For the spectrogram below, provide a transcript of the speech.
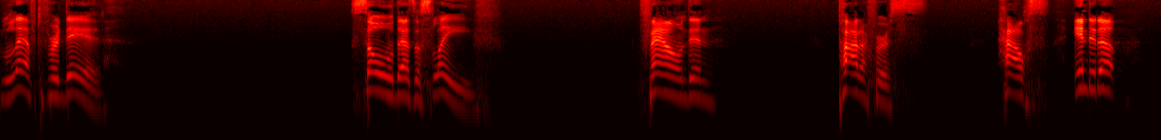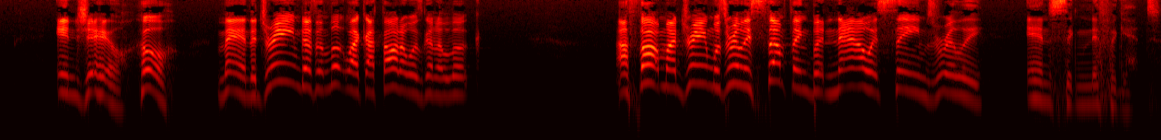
left for dead, sold as a slave, found in Potiphar's house, ended up in jail. Oh, man, the dream doesn't look like I thought it was going to look. I thought my dream was really something, but now it seems really insignificant.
